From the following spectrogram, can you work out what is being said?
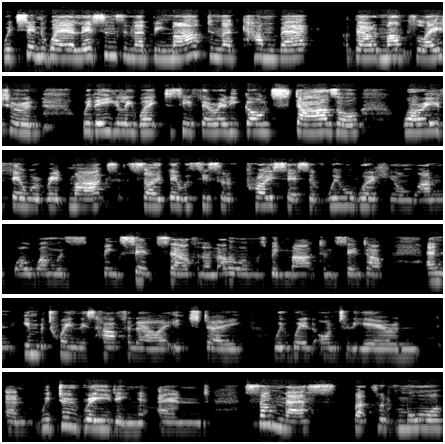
we'd send away our lessons and they'd be marked and they'd come back about a month later and we'd eagerly wait to see if there were any gold stars or worry if there were red marks. So there was this sort of process of we were working on one while one was being sent south and another one was being marked and sent up. And in between this half an hour each day we went onto the air and and we do reading and some maths, but sort of more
